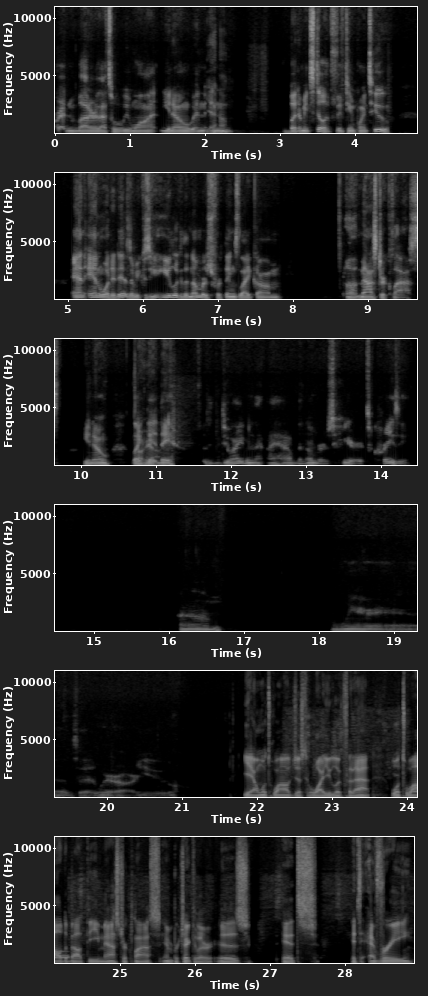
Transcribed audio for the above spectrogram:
bread and butter. That's what we want. You know, and Yeah. and but I mean, still at 15.2, and and what it is, I mean, because you, you look at the numbers for things like um, uh, masterclass. You know, like Oh, they, yeah. they do. I even I have the numbers here. It's crazy. Um, where is it? Where are you? Yeah, and what's wild, just why you look for that. What's wild about the masterclass in particular is it's it's every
